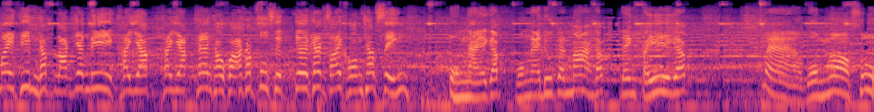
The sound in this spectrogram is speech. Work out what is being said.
ไม่ทิ่มครับหลักยังดี ขยับขยับแทงเข่าขวาครับสู้ศึกเจอแข้งซ้ายของชาติสิงห์วงในครับวงในดูกันบ้างครับเด้งตีครับแม่วงนอกสู้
